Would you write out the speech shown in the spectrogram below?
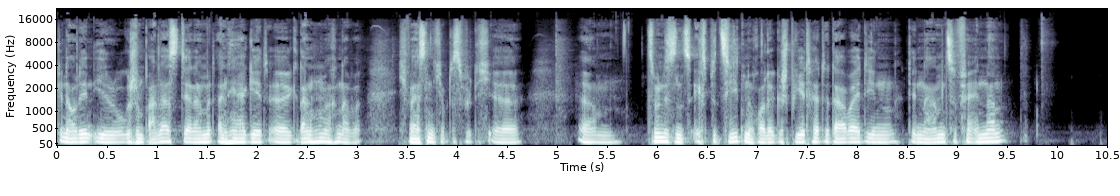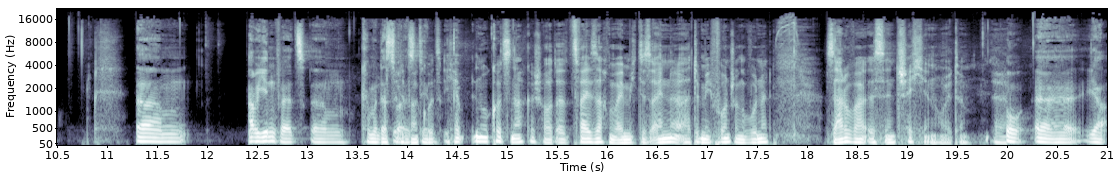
genau den ideologischen Ballast, der damit einhergeht, äh, Gedanken machen, aber ich weiß nicht, ob das wirklich äh, ähm, zumindest explizit eine Rolle gespielt hätte, dabei den, den Namen zu verändern. Ähm, aber jedenfalls ähm, kann man das so als kurz. Ich habe nur kurz nachgeschaut. Also zwei Sachen, weil mich das eine hatte mich vorhin schon gewundert. Sadova ist in Tschechien heute. Äh, Oh, äh, ja.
